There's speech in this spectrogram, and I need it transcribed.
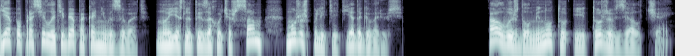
Я попросила тебя пока не вызывать, но если ты захочешь сам, можешь полететь, я договорюсь». Ал выждал минуту и тоже взял чай.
